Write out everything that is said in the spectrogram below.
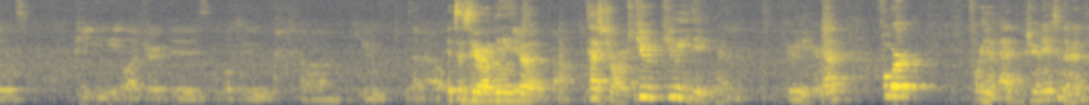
is PE electric is equal to um, Q. Is that an L? It's a zero, meaning Zero. the Uh, test charge, Q, QED. Yeah. QED here. Now, for, for yeah, Ed, actually your name's in there, Ed.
